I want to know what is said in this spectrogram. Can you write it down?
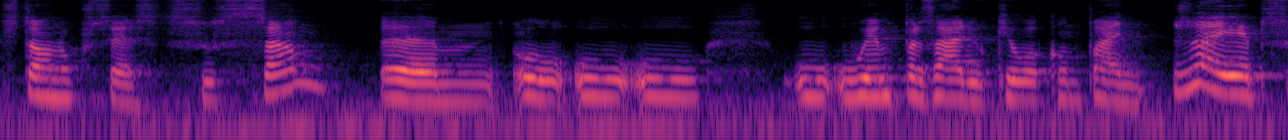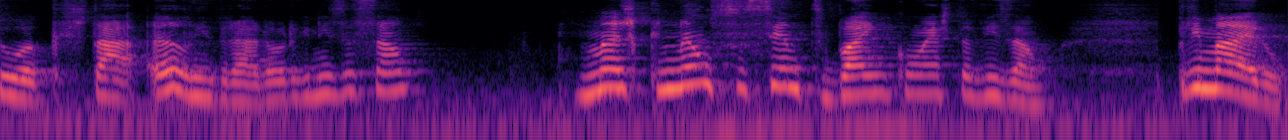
estão no processo de sucessão. Um, o, o, o, o empresário que eu acompanho já é a pessoa que está a liderar a organização, mas que não se sente bem com esta visão. Primeiro,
